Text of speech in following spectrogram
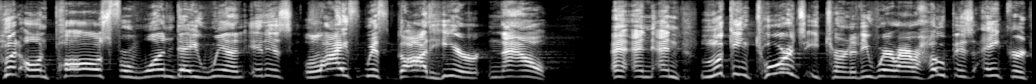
put on pause for one day when it is life with God here now. And, and, and, looking towards eternity where our hope is anchored,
